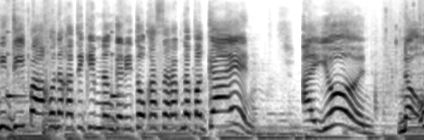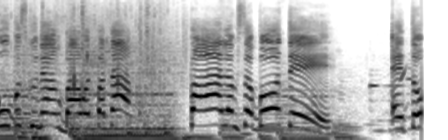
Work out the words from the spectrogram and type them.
hindi pa ako nakatikim ng ganito kasarap na pagkain. Ayun, naubos ko na ang bawat patak. Paalam sa bote! Ito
